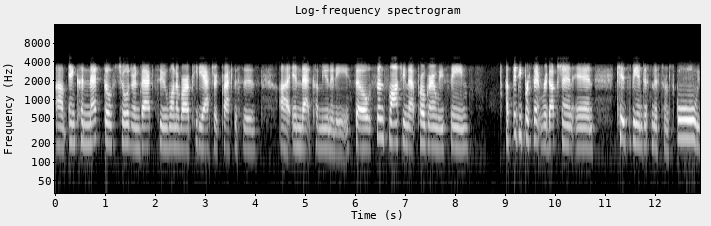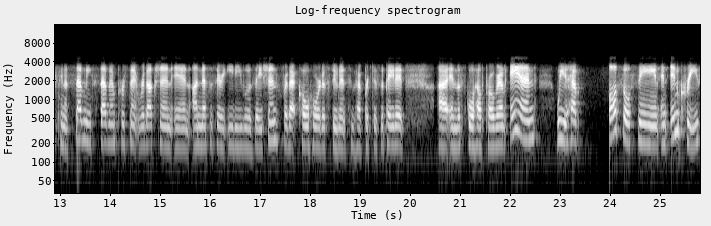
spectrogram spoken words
um, and connect those children back to one of our pediatric practices uh, in that community. So since launching that program, we've seen a 50% reduction in kids being dismissed from school. We've seen a 77% reduction in unnecessary ED utilization for that cohort of students who have participated uh, in the school health program. And we have also seen an increase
